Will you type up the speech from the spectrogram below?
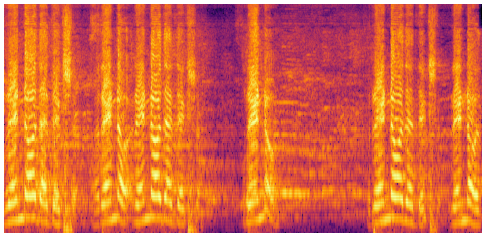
రెండవది అధ్యక్ష రెండవ రెండవది అధ్యక్ష రెండవ. రెండవది అధ్యక్ష రెండవది.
